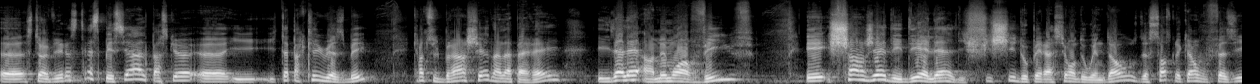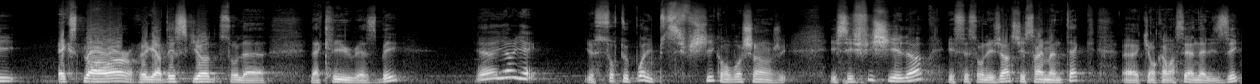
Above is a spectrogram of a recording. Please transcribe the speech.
c'est un virus très spécial parce que euh, il était par clé USB. Quand tu le branchais dans l'appareil, il allait en mémoire vive et changeait des DLL, des fichiers d'opération de Windows, de sorte que quand vous faisiez Explorer, regardez ce qu'il y a sur la, la clé USB, il n'y a, rien. Il n'y a surtout pas les petits fichiers qu'on va changer. Et ces fichiers-là, et ce sont les gens de chez Simon Tech euh, qui ont commencé à analyser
